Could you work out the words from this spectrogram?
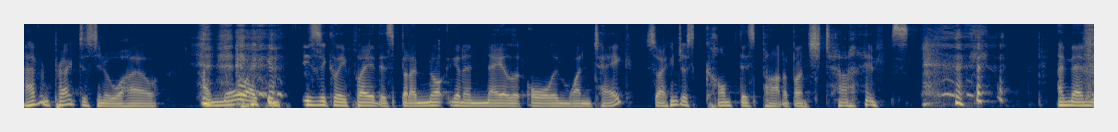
I haven't practiced in a while. I know I can physically play this, but I'm not going to nail it all in one take. So I can just comp this part a bunch of times and then Is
